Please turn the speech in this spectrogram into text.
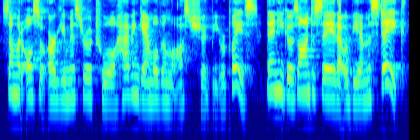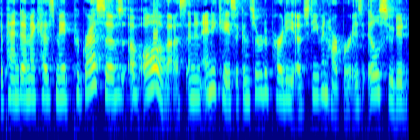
Some would also argue Mr. O'Toole, having gambled and lost, should be replaced. Then he goes on to say that would be a mistake. The pandemic has made progressives of all of us, and in any case, a Conservative Party of Stephen Harper is ill suited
